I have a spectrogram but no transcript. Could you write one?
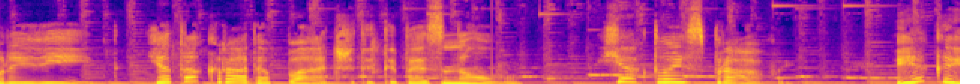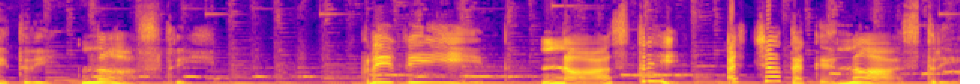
Привіт! Я так рада бачити тебе знову. Як твої справи? Який твій настрій? Привіт! Настрій? А що таке настрій?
